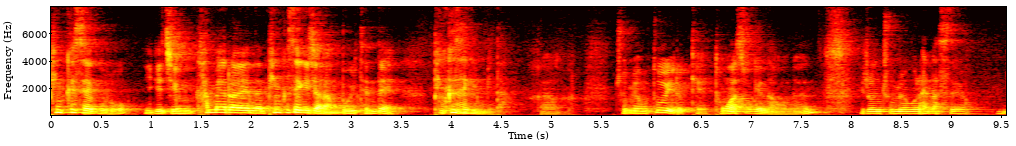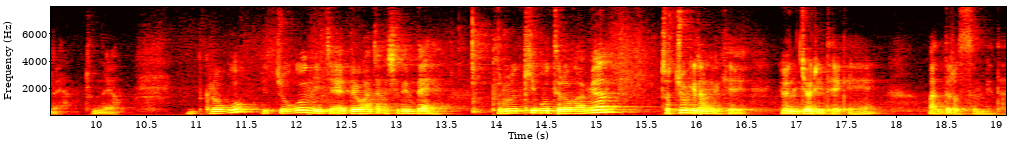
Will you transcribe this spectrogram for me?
핑크색으로 이게 지금 카메라에는 핑크색이 잘 안 보일 텐데 핑크색입니다. 아, 조명도 이렇게 동화 속에 나오는 이런 조명을 해놨어요. 네, 좋네요. 그리고 이쪽은 이제 애들 화장실인데 불을 켜고 들어가면 저쪽이랑 이렇게 연결이 되게 만들었습니다.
